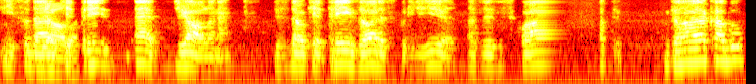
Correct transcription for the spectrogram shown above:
Isso dá De o quê? aula. Três... É, de aula, né? Isso dá o quê? Três horas por dia, às vezes quatro. Então eu acabo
